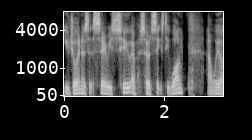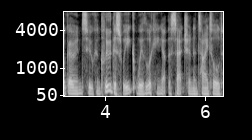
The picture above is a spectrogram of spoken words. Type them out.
You join us at Series 2, Episode 61, and we are going to conclude this week with looking at the section entitled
